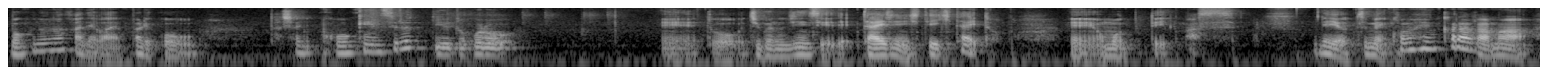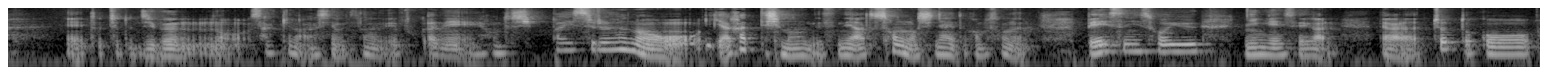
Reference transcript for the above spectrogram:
僕の中ではやっぱりこう他者に貢献するっていうところを、えー、と自分の人生で大事にしていきたいと、えー思っています。で4つ目この辺からがまあえー、とちょっと自分のさっきの話にも言ったので僕はねほんと失敗するのを嫌がってしまうんですね。あと損をしないとかもそうなんです。ベースにそういう人間性がある。だからちょっとこう、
